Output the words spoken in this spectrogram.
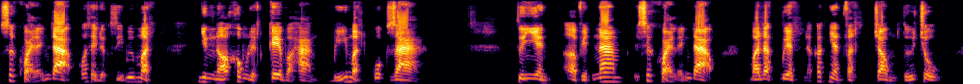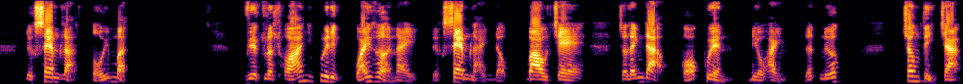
sức khỏe lãnh đạo có thể được giữ bí mật, nhưng nó không liệt kê vào hàng bí mật quốc gia. Tuy nhiên, ở Việt Nam thì sức khỏe lãnh đạo, mà đặc biệt là các nhân vật trong tứ trụ, được xem là tối mật. Việc luật hóa những quy định quái gở này được xem là hành động bao che cho lãnh đạo có quyền điều hành đất nước trong tình trạng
